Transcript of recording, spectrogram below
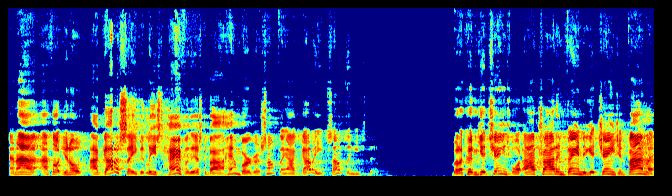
And I, I thought, you know, I got to save at least half of this to buy a hamburger or something. I got to eat something each day. But I couldn't get change for it. I tried in vain to get change. And finally,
